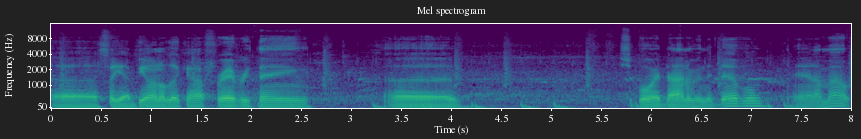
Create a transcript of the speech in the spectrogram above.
Uh, so yeah, be on the lookout for everything. Uh, it's your boy Donovan the Devil, and I'm out.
